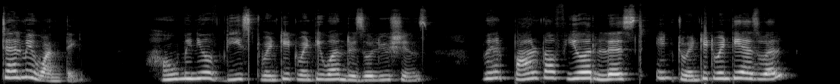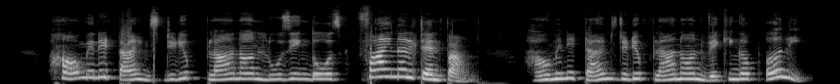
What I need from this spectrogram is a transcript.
Tell me one thing. How many of these 2021 resolutions were part of your list in 2020 as well? How many times did you plan on losing those final 10 pounds? How many times did you plan on waking up early?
